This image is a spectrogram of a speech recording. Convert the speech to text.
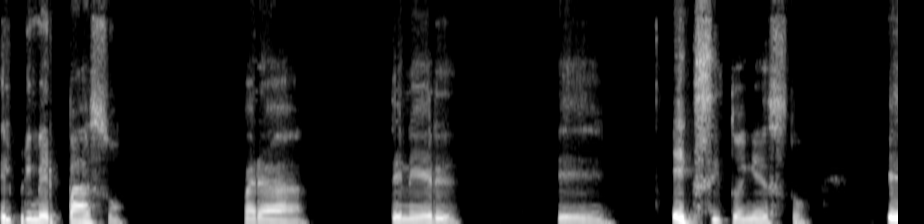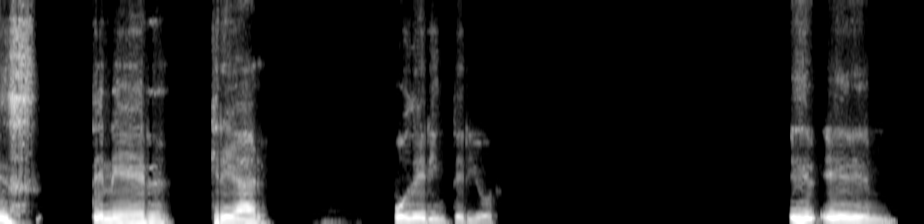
el primer paso para tener eh, éxito en esto es tener, crear poder interior. Em,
